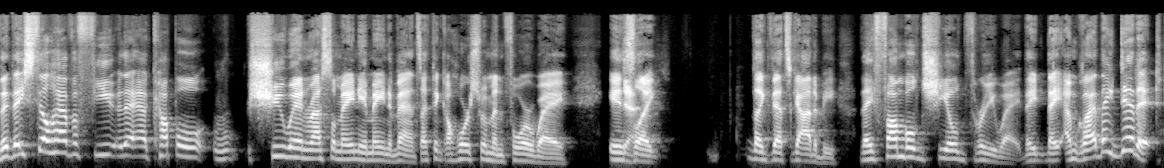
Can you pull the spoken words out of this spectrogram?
That they still have a few, a couple shoe in WrestleMania main events. I think a horsewoman four way is Yeah. like, like that's got to be. They fumbled Shield three way. They, they, I'm glad they did it,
